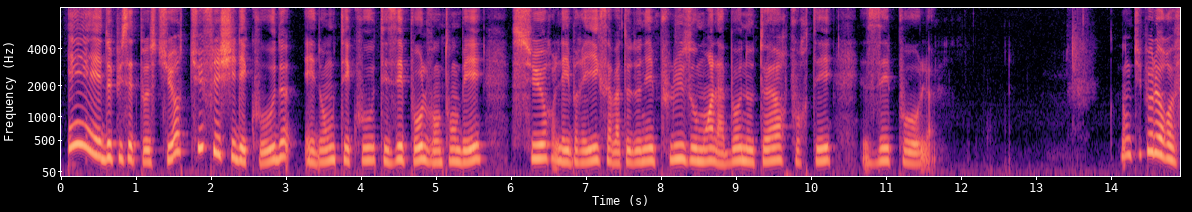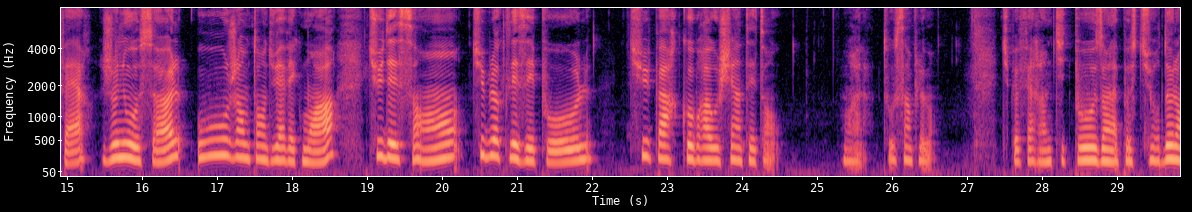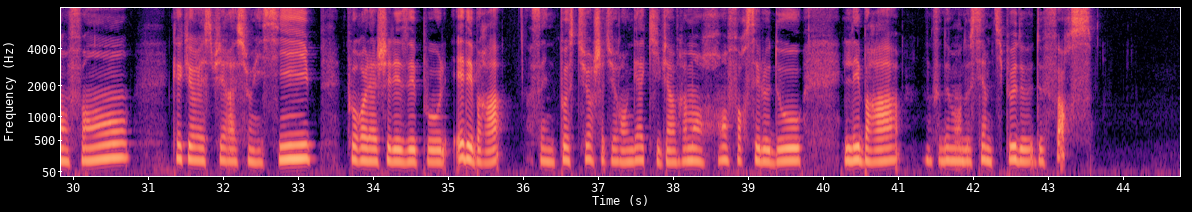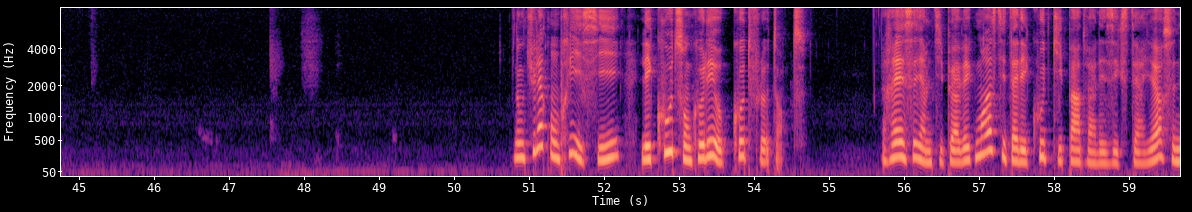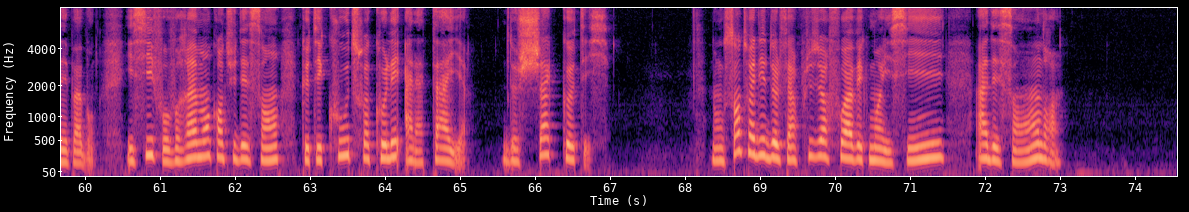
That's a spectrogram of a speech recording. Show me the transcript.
Et depuis cette posture, tu fléchis les coudes et donc tes coudes, tes épaules vont tomber sur les briques. Ça va te donner plus ou moins la bonne hauteur pour tes épaules. Donc tu peux le refaire, genou au sol ou jambes tendues avec moi. Tu descends, tu bloques les épaules, tu pars cobra au chien tête en haut. Voilà, tout simplement. Tu peux faire une petite pause dans la posture de l'enfant, quelques respirations ici pour relâcher les épaules et les bras. C'est une posture chaturanga qui vient vraiment renforcer le dos, les bras. Donc ça demande aussi un petit peu de force. Donc tu l'as compris ici, les coudes sont collés aux côtes flottantes. Réessaye un petit peu avec moi, si tu as les coudes qui partent vers les extérieurs, ce n'est pas bon. Ici, il faut vraiment quand tu descends que tes coudes soient collés à la taille de chaque côté. Donc sens-toi libre de le faire plusieurs fois avec moi ici, à descendre.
